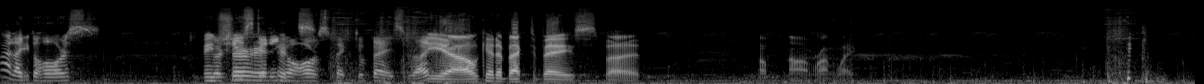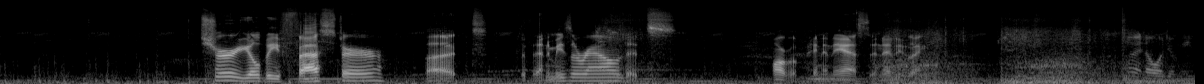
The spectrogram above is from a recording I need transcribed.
I like the horse. I mean, You're sure, getting your it's- horse back to base, right? Yeah, I'll get it back to base, but... Oh, no, wrong way. sure, you'll be faster, but with enemies around, it's more of a pain in the ass than anything. I know what you mean.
